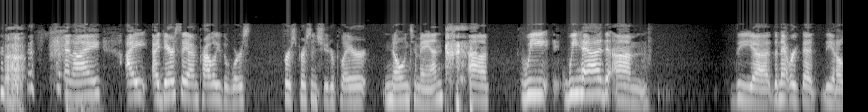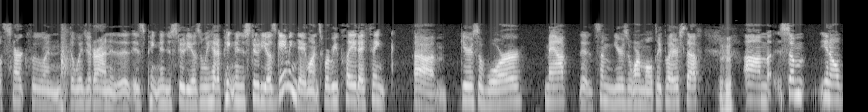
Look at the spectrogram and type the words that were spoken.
Uh-huh. and I, I, I dare say I'm probably the worst first person shooter player known to man. um, we, we had, um, the, uh, the network that, you know, Snarkfu and the widget are on is, is Pink Ninja Studios and we had a Pink Ninja Studios gaming day once where we played, I think, um, Gears of War map, some Gears of War multiplayer stuff um, some, you know,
